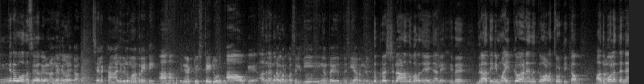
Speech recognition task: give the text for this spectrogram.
ഇങ്ങനെ പോകുന്ന സ്റ്റെയറുകൾ. ചില കാലുകൾ മാത്രമായിട്ടേ ഇങ്ങനെ ട്വിസ്റ്റ് ആയിട്ട് കൊടുക്കും. ആ ഓക്കെ. പറ്റും. പർപ്പസിലേക്ക് ഇങ്ങനത്തെ ചെയ്യാറുണ്ട്. ഇത് ബ്രഷിലാണെന്ന് പറഞ്ഞു കഴിഞ്ഞാൽ ഇത് ഇതിനകത്ത് ഇനി മൈക്ക് വേണേൽ നിങ്ങൾക്ക് വളച്ചൊട്ടിക്കാം. അതുപോലെ തന്നെ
